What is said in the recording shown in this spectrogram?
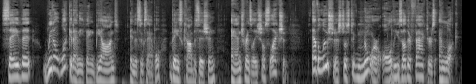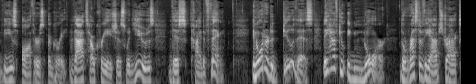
say that we don't look at anything beyond, in this example, base composition and translational selection. Evolutionists just ignore all these other factors, and look, these authors agree. That's how creationists would use this kind of thing. In order to do this, they have to ignore the rest of the abstract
